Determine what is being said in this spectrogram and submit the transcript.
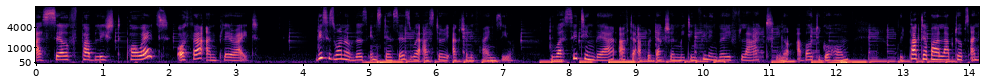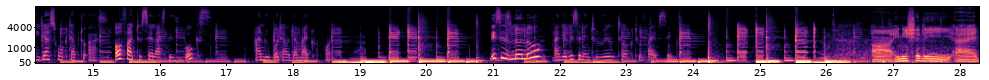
a self published poet, author, and playwright. This is one of those instances where a story actually finds you. We were sitting there after a production meeting, feeling very flat, you know, about to go home. We packed up our laptops and he just walked up to us, offered to sell us these books, and we bought out the microphone. This is Lulu, and you're listening to Real Talk 256. Uh, initially, I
